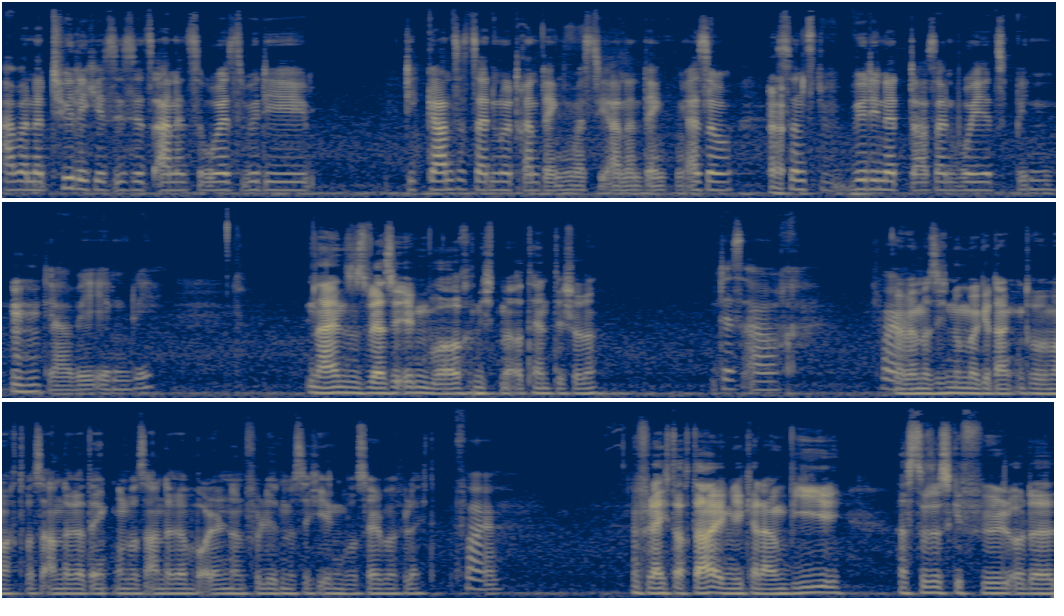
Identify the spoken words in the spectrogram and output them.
Aber natürlich, es ist jetzt auch nicht so, als würde ich die ganze Zeit nur dran denken, was die anderen denken. Also äh. sonst würde ich nicht da sein, wo ich jetzt bin, mhm. glaube ich, irgendwie. Nein, sonst wäre sie irgendwo auch nicht mehr authentisch, oder? Das auch. Voll. Weil wenn man sich nur mehr Gedanken darüber macht, was andere denken und was andere wollen, dann verliert man sich irgendwo selber vielleicht. Voll. Und vielleicht auch da irgendwie, keine Ahnung, wie hast du das Gefühl oder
